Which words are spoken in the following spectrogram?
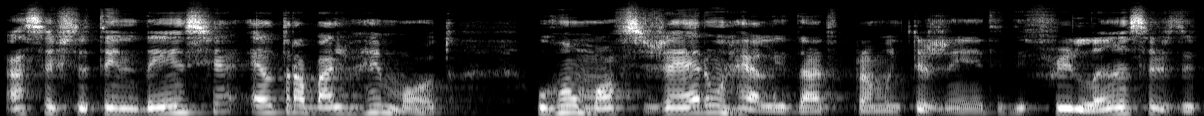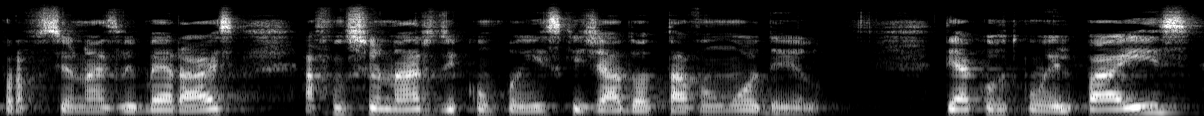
A sexta tendência é o trabalho remoto o home office já era uma realidade para muita gente, de freelancers e profissionais liberais a funcionários de companhias que já adotavam o um modelo. De acordo com ele país,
